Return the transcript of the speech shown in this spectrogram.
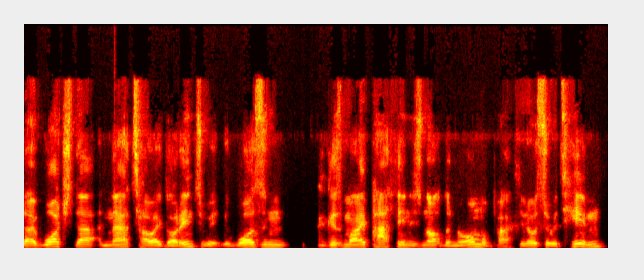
I watched that and that's how I got into it. It wasn't because my path in is not the normal path, you know. So it's him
